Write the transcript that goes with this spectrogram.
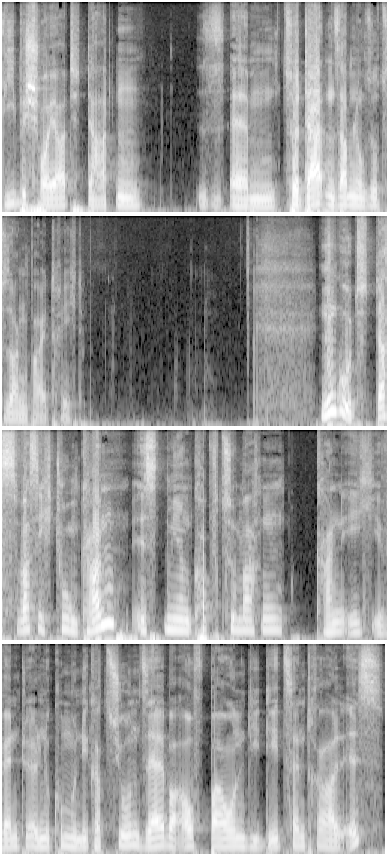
wie bescheuert Daten ähm, zur Datensammlung sozusagen beiträgt. Nun gut, das, was ich tun kann, ist mir einen Kopf zu machen, kann ich eventuell eine Kommunikation selber aufbauen, die dezentral ist,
